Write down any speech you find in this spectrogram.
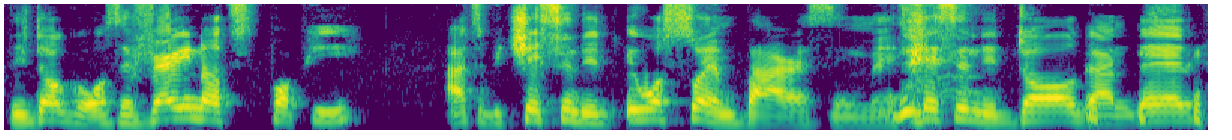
the dog was a very naughty puppy. I had to be chasing the. It was so embarrassing, man. chasing the dog and then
